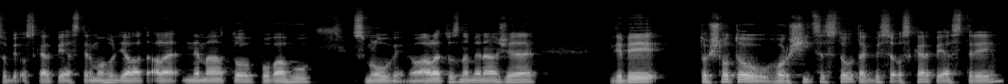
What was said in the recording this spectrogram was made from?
co by Oscar Piastr mohl dělat, ale nemá to povahu smlouvy. No ale to znamená, že kdyby to šlo tou horší cestou, tak by se Oscar Piastri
